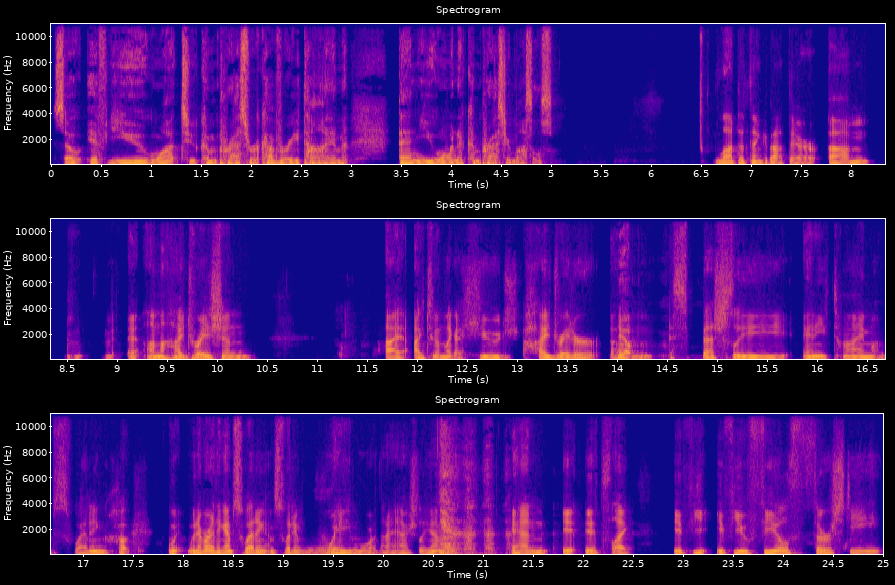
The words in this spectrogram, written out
So if you want to compress recovery time, then you want to compress your muscles. A lot to think about there. Um, on the hydration, I, I too am like a huge hydrator, um, Yep. especially anytime I'm sweating. Whenever I think I'm sweating, I'm sweating way more than I actually am. and it, it's like if you if you feel thirsty,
